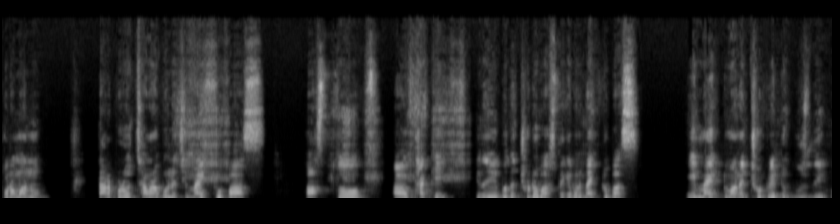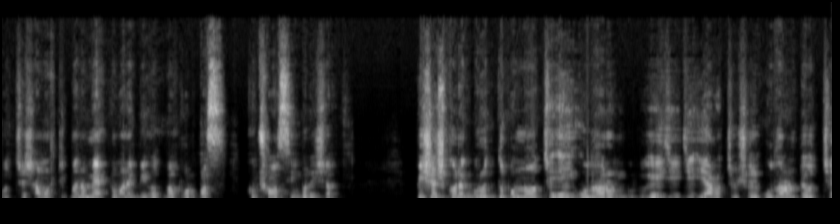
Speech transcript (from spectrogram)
পরমাণু। তারপর হচ্ছে আমরা বলেছি মাইক্রোবাস বাস তো থাকে কিন্তু এর মধ্যে ছোট বাস থাকে বলে মাইক্রোবাস এই মাইক্রো মানে ছোট, একটু বুঝতেই হচ্ছে। সামষ্টিক মানে ম্যাক্রো মানে বৃহৎ বা বড় বাস খুব সহজ সিম্পল হিসাব। বিশেষ করে গুরুত্বপূর্ণ হচ্ছে এই উদাহরণগুলো। এই যে যে এই আলোচ্য বিষয়ের উদাহরণটি হচ্ছে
